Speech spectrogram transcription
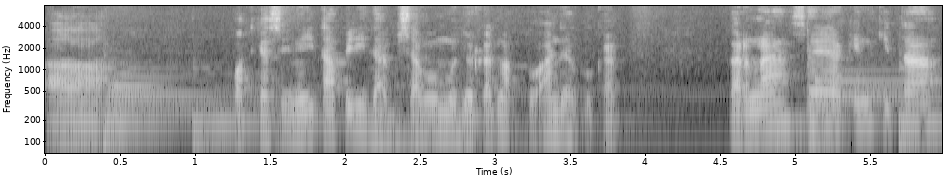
uh, podcast ini tapi tidak bisa memundurkan waktu Anda bukan? Karena saya yakin kita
